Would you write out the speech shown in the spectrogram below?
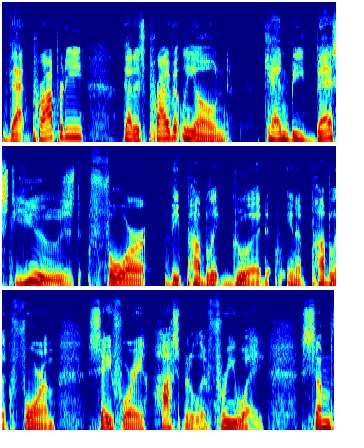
that property that is privately owned can be best used for the public good in a public forum, say for a hospital, a freeway, some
